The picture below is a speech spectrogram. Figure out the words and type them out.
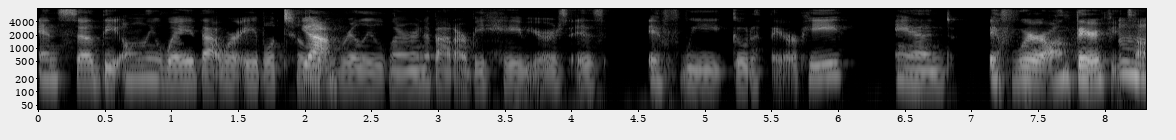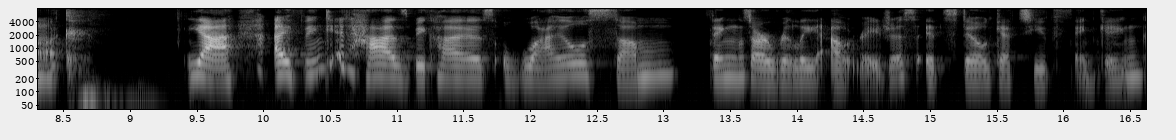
And so the only way that we're able to yeah. like really learn about our behaviors is if we go to therapy and if we're on therapy mm-hmm. talk. Yeah, I think it has because while some things are really outrageous, it still gets you thinking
